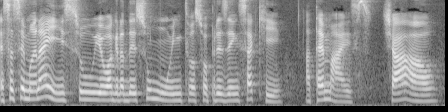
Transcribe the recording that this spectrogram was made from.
Essa semana é isso e eu agradeço muito a sua presença aqui. Até mais. Tchau.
